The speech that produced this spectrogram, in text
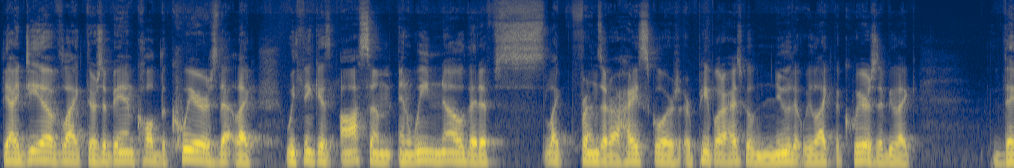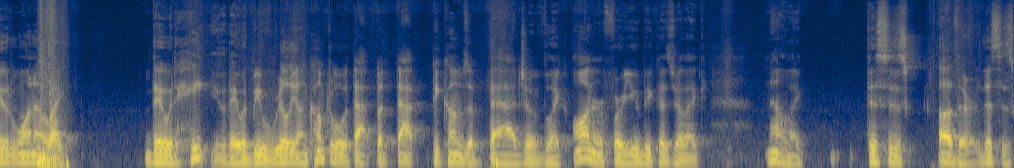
the idea of like there's a band called the Queers that like we think is awesome, and we know that if like friends at our high school or, or people at our high school knew that we like the Queers, they'd be like they would want to like they would hate you. They would be really uncomfortable with that. But that becomes a badge of like honor for you because you're like, no, like this is other. This is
